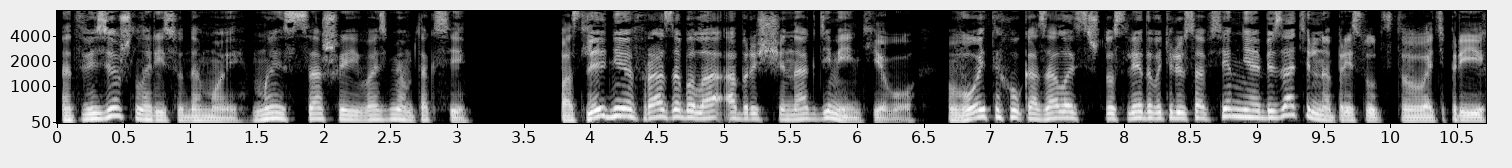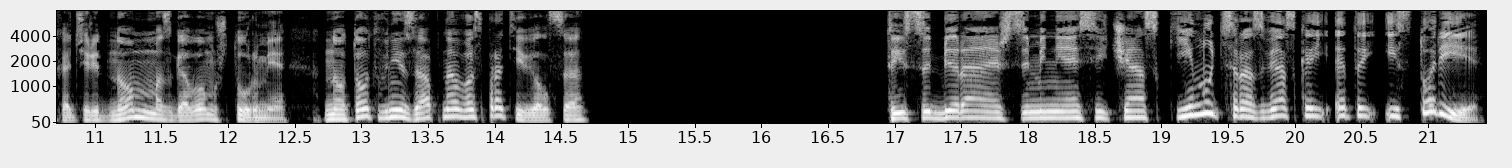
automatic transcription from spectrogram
Отвезешь Ларису домой? Мы с Сашей возьмем такси». Последняя фраза была обращена к Дементьеву. Войтаху казалось, что следователю совсем не обязательно присутствовать при их очередном мозговом штурме, но тот внезапно воспротивился. «Ты собираешься меня сейчас кинуть с развязкой этой истории?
